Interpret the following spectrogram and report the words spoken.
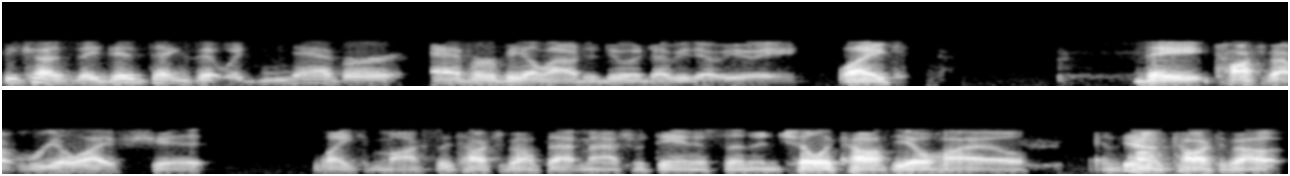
because they did things that would never ever be allowed to do in WWE. Like they talked about real life shit. Like Moxley talked about that match with Danielson in Chillicothe, Ohio, and Yeah. Punk talked about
